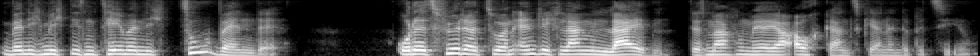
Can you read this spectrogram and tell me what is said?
wenn ich mich diesen Themen nicht zuwende. Oder es führt halt zu einem endlich langen Leiden. Das machen wir ja auch ganz gerne in der Beziehung.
